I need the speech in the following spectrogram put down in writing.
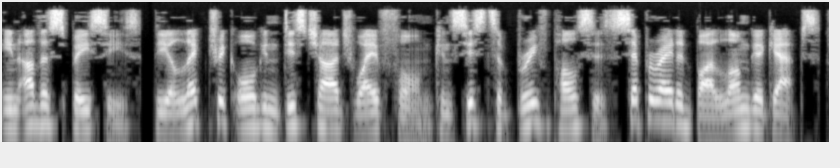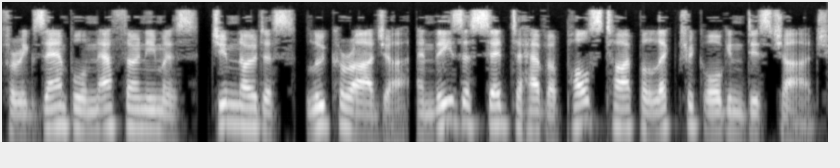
In other species, the electric organ discharge waveform consists of brief pulses separated by longer gaps for example Gnathonemus, Gymnotus, Leucoraja and these are said to have a pulse-type electric organ discharge.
